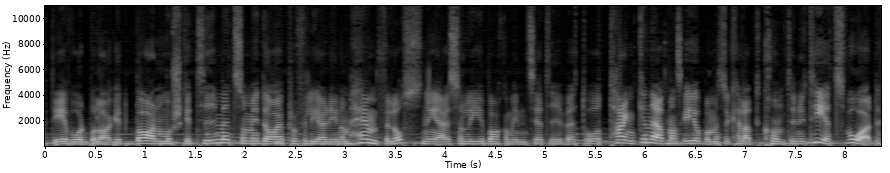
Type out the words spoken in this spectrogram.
Det är vårdbolaget Barnmorsketeamet som idag är profilerade inom hemförlossningar som ligger bakom initiativet och tanken är att man ska jobba med så kallad kontinuitetsvård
